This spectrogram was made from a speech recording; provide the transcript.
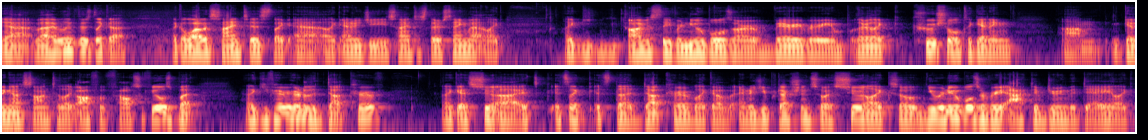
Yeah, but I believe there's like a like a lot of scientists, like uh, like energy scientists, they're saying that like like obviously renewables are very very imp- they're like crucial to getting um, getting us onto like off of fossil fuels. But like you've ever heard of the duck curve? Like as soon uh, it's it's like it's the duck curve like of energy production. So as soon like so new renewables are very active during the day, like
